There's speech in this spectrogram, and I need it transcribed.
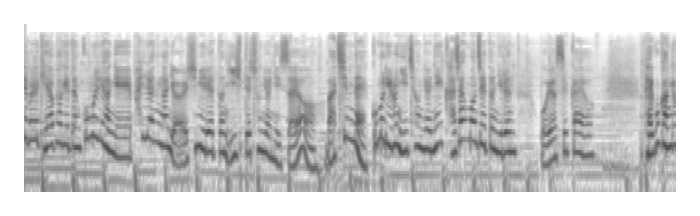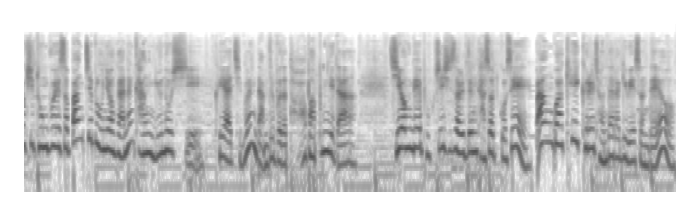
빵집을 개업하겠다는 꿈을 향해 8년간 열심히 일했던 20대 청년이 있어요. 마침내 꿈을 이룬 이 청년이 가장 먼저 했던 일은 뭐였을까요? 대구광역시 동구에서 빵집을 운영하는 강윤호 씨. 그의 아침은 남들보다 더 바쁩니다. 지역 내 복지시설 등 다섯 곳에 빵과 케이크를 전달하기 위해서인데요.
